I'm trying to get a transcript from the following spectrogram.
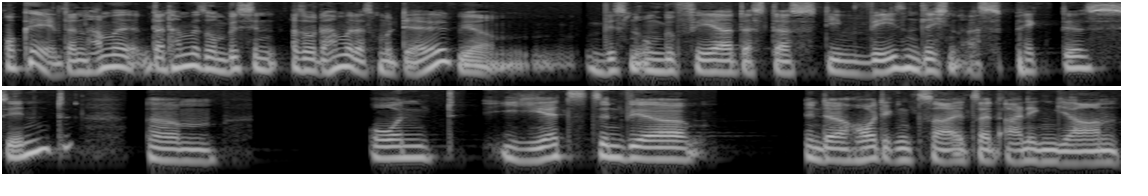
Okay, dann haben wir, dann haben wir so ein bisschen, also da haben wir das Modell. Wir wissen ungefähr, dass das die wesentlichen Aspekte sind. Ähm, und jetzt sind wir in der heutigen Zeit seit einigen Jahren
